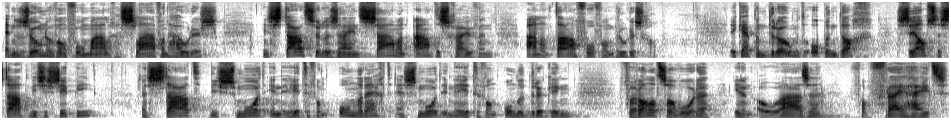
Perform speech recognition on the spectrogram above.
en de zonen van voormalige slavenhouders in staat zullen zijn samen aan te schuiven aan een tafel van broederschap. Ik heb een droom dat op een dag zelfs de staat Mississippi, een staat die smoort in de hitte van onrecht en smoort in de hitte van onderdrukking, veranderd zal worden in een oase van vrijheid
